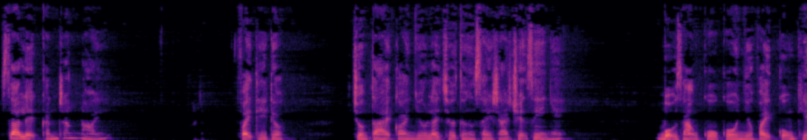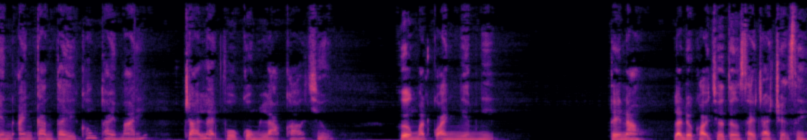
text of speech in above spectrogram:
Gia lệ cắn răng nói. Vậy thì được. Chúng ta hãy coi như là chưa từng xảy ra chuyện gì nhé. Bộ dạng của cô như vậy cũng khiến anh cảm thấy không thoải mái, trái lại vô cùng là khó chịu. Gương mặt của anh nghiêm nghị. Thế nào, là được gọi chưa từng xảy ra chuyện gì?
